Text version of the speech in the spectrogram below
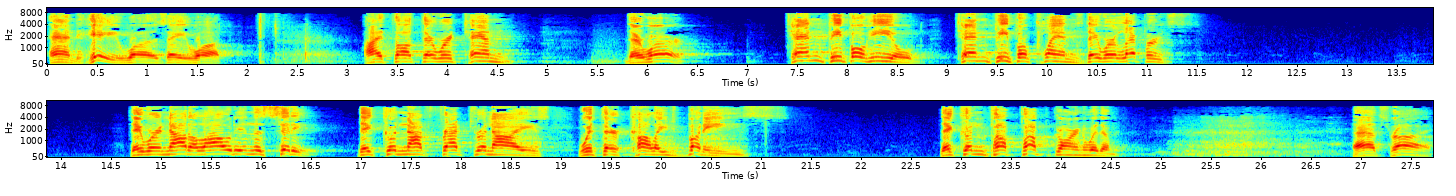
And he was a what? I thought there were ten. There were. Ten people healed. Ten people cleansed. They were lepers. They were not allowed in the city. They could not fraternize with their college buddies. They couldn't pop popcorn with them. That's right.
